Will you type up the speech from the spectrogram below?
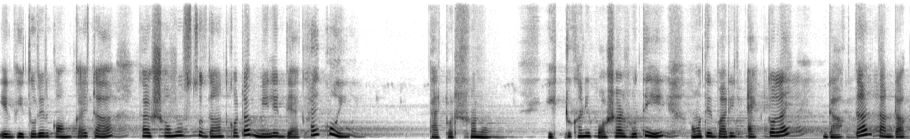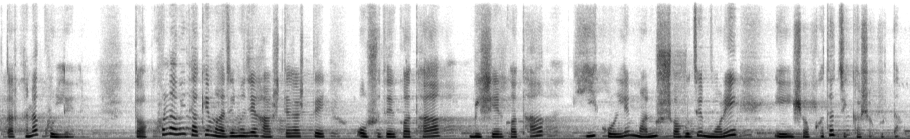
এর ভেতরের কঙ্কালটা তার সমস্ত দাঁত কটা মেলে দেখায় কই? তারপর শোনো, একটুখানি পসার হতেই আমাদের বাড়ির একতলায় ডাক্তার তার ডাক্তারখানা খুললেন। তখন আমি তাকে মাঝে মাঝে হাসতে হাসতে ওষুধের কথা, বিষের কথা, কি করলে মানুষ সহজে মরে, এই সব কথা জিজ্ঞাসা করতাম।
